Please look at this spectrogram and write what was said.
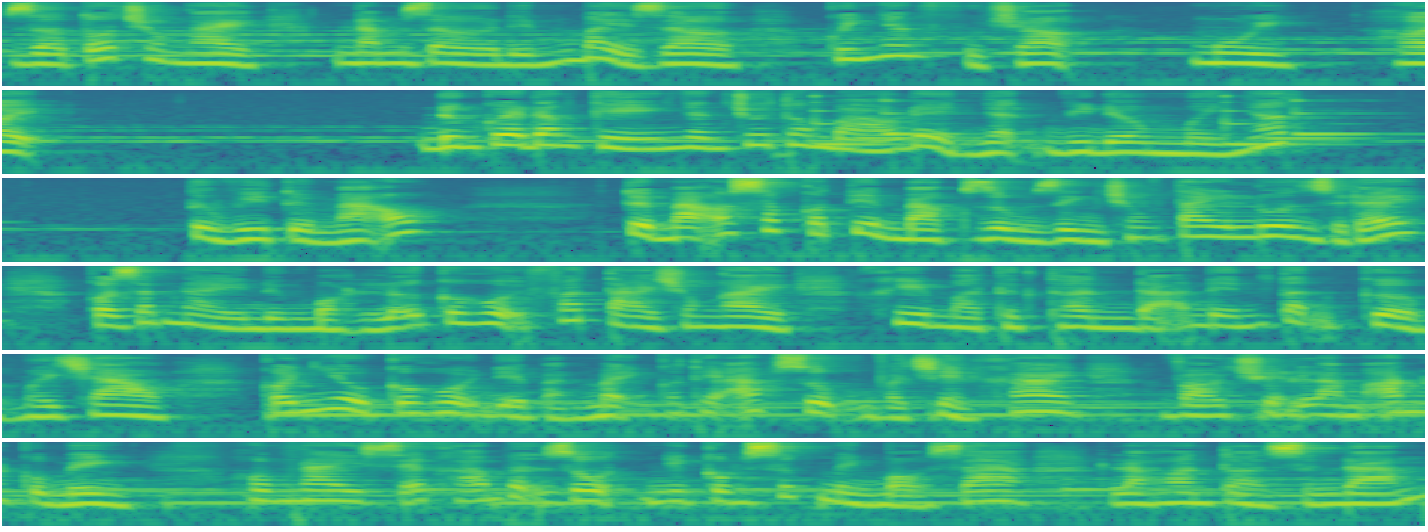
Giờ tốt trong ngày 5 giờ đến 7 giờ, quý nhân phù trợ, mùi, hợi. Đừng quên đăng ký nhấn chuông thông báo để nhận video mới nhất. Tử vi tuổi Mão Tuổi mão sắp có tiền bạc dùng dình trong tay luôn rồi đấy. Con giáp này đừng bỏ lỡ cơ hội phát tài trong ngày khi mà thực thần đã đến tận cửa mời chào. Có nhiều cơ hội để bản mệnh có thể áp dụng và triển khai vào chuyện làm ăn của mình. Hôm nay sẽ khá bận rộn nhưng công sức mình bỏ ra là hoàn toàn xứng đáng.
